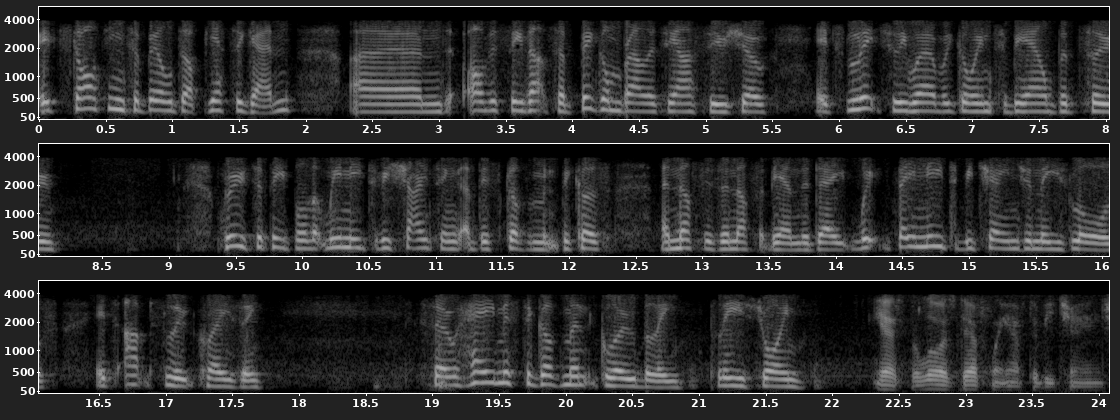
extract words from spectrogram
it's starting to build up yet again. And obviously, that's a big umbrella to Ask Sue show. It's literally where we're going to be able to prove to people that we need to be shouting at this government because enough is enough at the end of the day. We, they need to be changing these laws. It's absolute crazy. So, hey, Mr. Government, globally, please join. Yes, the laws definitely have to be changed.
